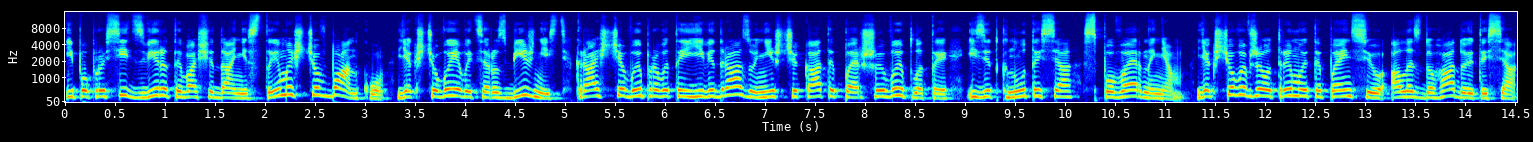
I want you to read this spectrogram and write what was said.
і попросіть звірити ваші дані з тими, що в банку. Якщо виявиться розбіжність, краще виправити її відразу, ніж чекати першої виплати і зіткнутися з поверненням. Якщо ви вже отримуєте пенсію, але здогадуєтеся,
